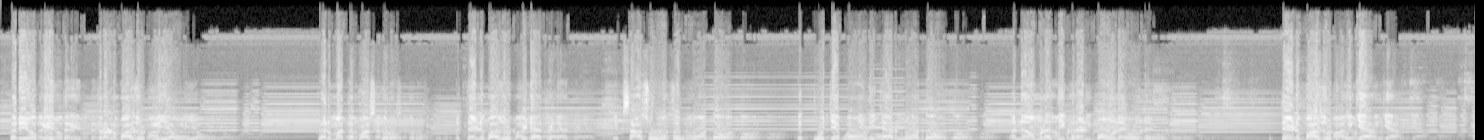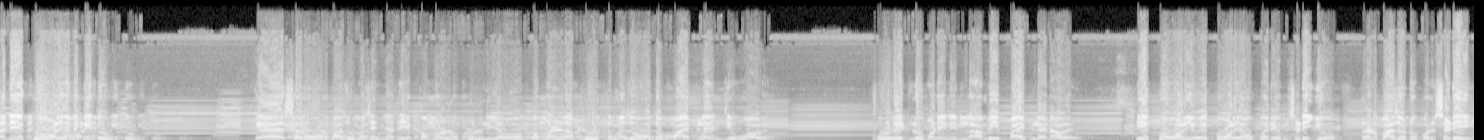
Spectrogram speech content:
કનૈયો કે ત્રણ બાજોટ લઈ આવો. ઘરમાં તપાસ કરો. ત્રણ બાજુ પીડા હતા એક સાસુ વખત નો હતો, એક પોચે પૌણી ચાર નો હતો, અને હમણાં દીકરાને પૌણાયો હતો. ત્રણ બાજુ મૂક્યા, અને એક ગોવાળિયાને કીધું કે સરોવર બાજુમાં છે ત્યાંથી એક કમળનું ફૂલ લઈ આવો. કમળના ફૂલ તમે જોવો તો પાઇપલાઇન જેવું આવે. ફૂલ એટલું, પણ એની લાંબી પાઇપલાઇન આવે. એક ગોવાળિયો એક ગોવાળિયા ઉપર એમ સડી ગયો, ત્રણ બાજોટ ઉપર સડી,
